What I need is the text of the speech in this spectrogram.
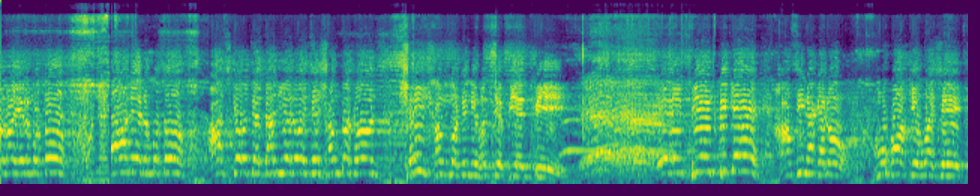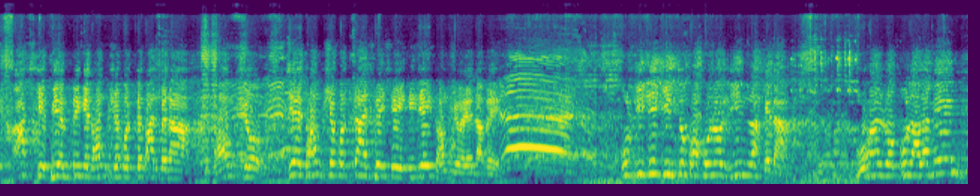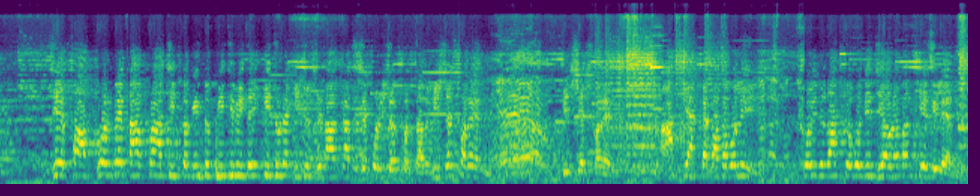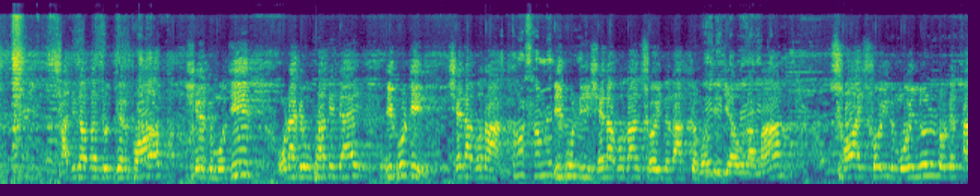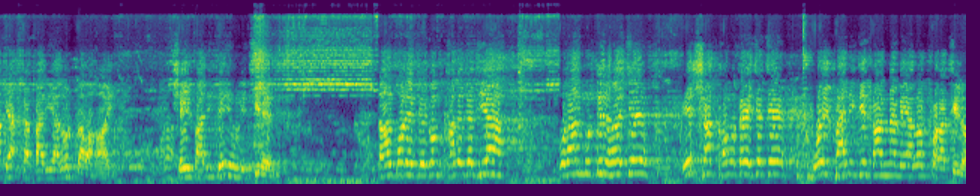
মন্ত্রণালয়ের মতো, তাদের মতো আজকেও যে দাঁড়িয়ে রয়েছে সংগঠন, সেই সংগঠনই হচ্ছে বিএনপি এই বিএনপি কে হাসিনা কেন? মুখা কেউ এসে আজকে বিএনপি কে ধ্বংস করতে পারবে না। ধ্বংস, যে ধ্বংস করতে আসবে সেই নিজেই ধ্বংস হয়ে যাবে। প্রকৃতি কিন্তু কখনো ঋণ রাখে না। মহান রব্বুল আলমিন যে পাপ করবে তার প্রাচিত্য কিন্তু পৃথিবীতেই কিছু না কিছু সে তার কাছে সে পরিশোধ করতে হবে। বিশ্বাস করেন? বিশ্বাস করেন। আজকে একটা কথা বলি। শহীদ রাষ্ট্রপতি জিয়াউর রহমান কে ছিলেন? স্বাধীনতা যুদ্ধের পর শেখ মুজিব ওনাকে উপাধি দেয় ডিপুটি সেনাপ্রধান। ডিপুটি সেনাপ্রধান শহীদ রাষ্ট্রপতি জিয়াউর রহমান। ছয় শহীদ মইনুল রোডের তাকে একটা বাড়ি আলোট দেওয়া হয়। সেই বাড়িতেই উনি ছিলেন। তারপরে বেগম খালেদা জিয়া প্রধানমন্ত্রী হয়েছে এর এরশাদ ক্ষমতা এসেছে, ওই বাড়িটি তার নামে অ্যালট করা ছিল।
